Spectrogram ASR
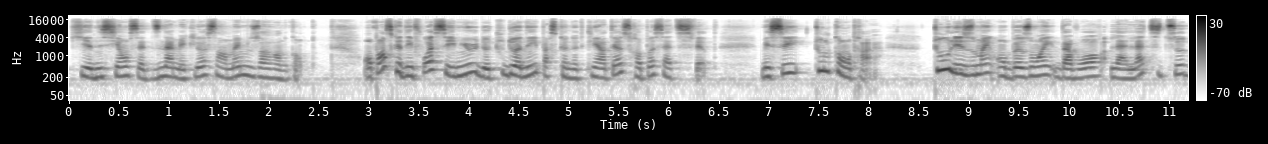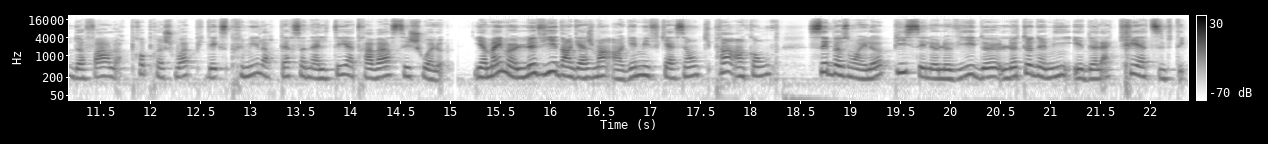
qui initions cette dynamique-là sans même nous en rendre compte. On pense que des fois, c'est mieux de tout donner parce que notre clientèle ne sera pas satisfaite. Mais c'est tout le contraire. Tous les humains ont besoin d'avoir la latitude de faire leur propre choix puis d'exprimer leur personnalité à travers ces choix-là. Il y a même un levier d'engagement en gamification qui prend en compte ces besoins-là, puis c'est le levier de l'autonomie et de la créativité.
